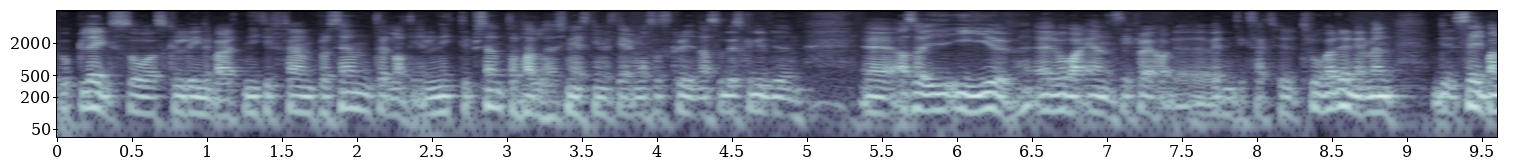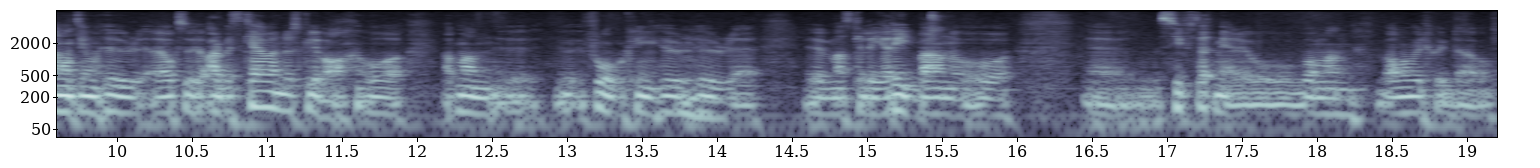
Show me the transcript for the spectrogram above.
upplägg så skulle det innebära att 95 procent eller, eller 90 procent av alla kinesiska investeringar måste screenas. Och det skulle bli en, eh, alltså i EU, eh, det var bara en siffra jag hörde, jag vet inte exakt hur trovärdig det är, men det säger bara någonting om hur, också hur arbetskrävande det skulle vara och att man eh, frågor kring hur, hur eh, man ska lägga ribban och, och eh, syftet med det och vad man, vad man vill skydda. Och,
